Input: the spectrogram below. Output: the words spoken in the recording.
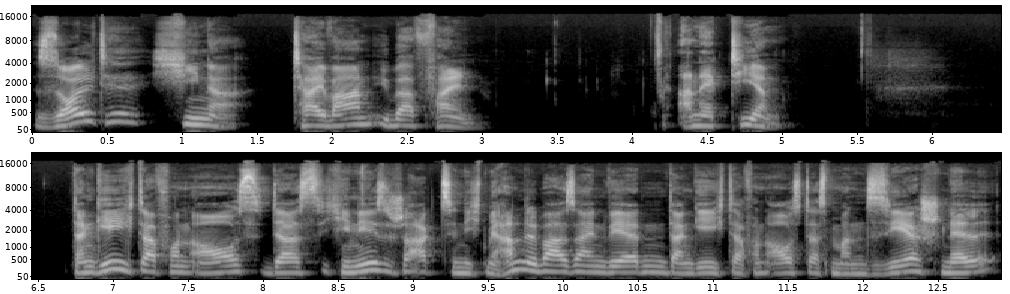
Sollte China Taiwan überfallen, annektieren, dann gehe ich davon aus, dass chinesische Aktien nicht mehr handelbar sein werden. Dann gehe ich davon aus, dass man sehr schnell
